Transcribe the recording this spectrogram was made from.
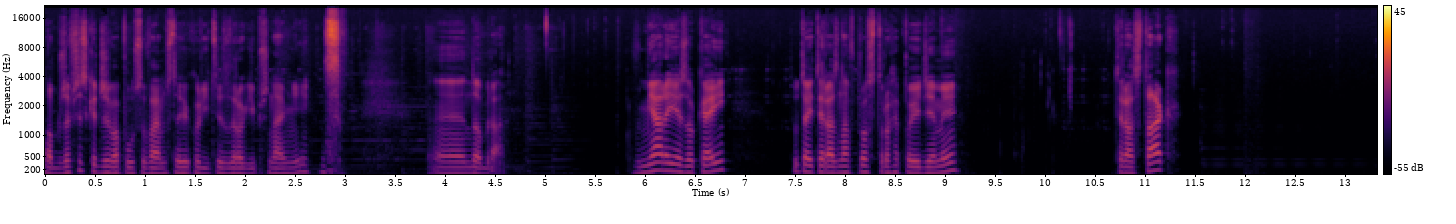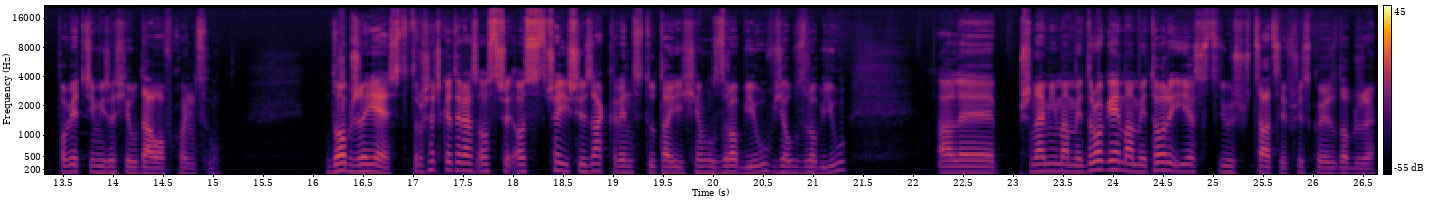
Dobrze, wszystkie drzewa pousuwałem z tej okolicy z drogi przynajmniej. e, dobra. W miarę jest ok. Tutaj teraz na wprost trochę pojedziemy. Teraz tak. Powiedzcie mi, że się udało w końcu. Dobrze jest. Troszeczkę teraz ostrzejszy zakręt tutaj się zrobił, wziął, zrobił. Ale przynajmniej mamy drogę, mamy tor i jest już cacy, wszystko jest dobrze.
